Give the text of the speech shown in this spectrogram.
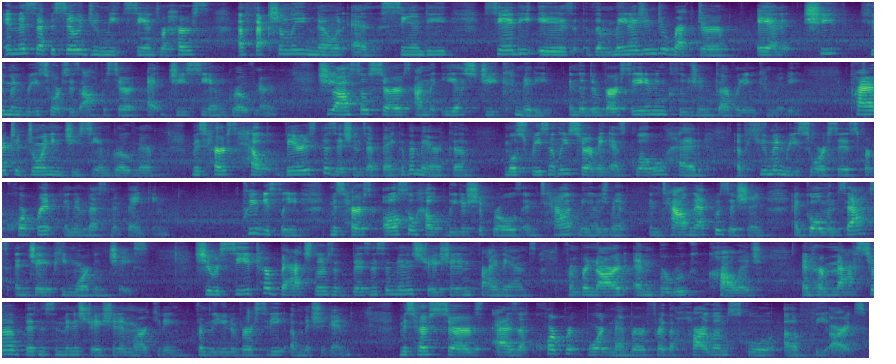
In this episode, you meet Sandra Hurst, affectionately known as Sandy. Sandy is the managing director and chief human resources officer at GCM Grosvenor. She also serves on the ESG committee and the diversity and inclusion governing committee. Prior to joining GCM Grosvenor, Ms. Hurst held various positions at Bank of America, most recently serving as Global Head of Human Resources for Corporate and Investment Banking. Previously, Ms. Hurst also held leadership roles in talent management and talent acquisition at Goldman Sachs and JP Morgan Chase. She received her Bachelor's of Business Administration and Finance from Bernard M. Baruch College and her Master of Business Administration and Marketing from the University of Michigan. Ms. Hurst serves as a corporate board member for the Harlem School of the Arts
